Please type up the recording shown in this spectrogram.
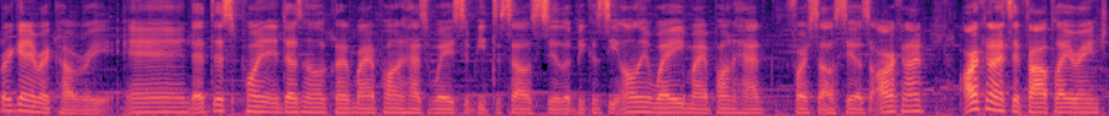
We're getting recovery. And at this point, it doesn't look like my opponent has ways to beat the Celesteela because the only way my opponent had for Celesteela is Arcanine. Arcanine's in foul play range,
